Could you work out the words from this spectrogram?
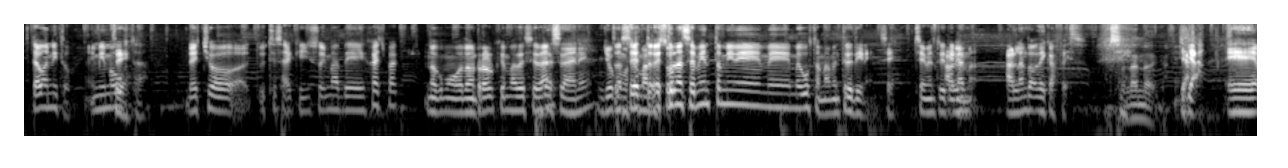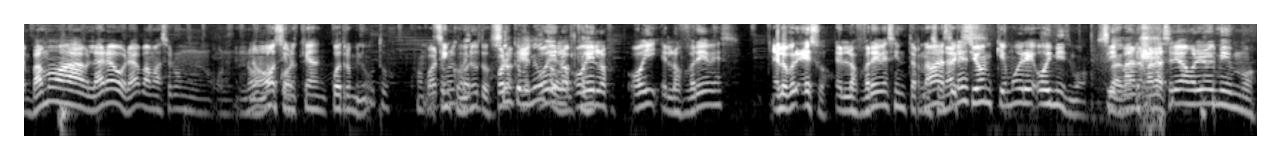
está bonito. A mí me Sí. gusta. De hecho, usted sabe que yo soy más de hatchback, no como Don Roll, que es más de sedán. De sedán, ¿eh? Yo como Entonces, soy más esto- de estos lanzamientos a mí me, me, me gustan más, me entretienen. Sí. Sí, me entretienen hablando, más. hablando de cafés. Hablando de café. Ya. Ya. Eh, vamos a hablar ahora, vamos a hacer un... un- No, no si nos quedan cuatro minutos. como Cuatro cinco minutos. Bueno, Cinco eh, minutos, Hoy, los- hoy en los- hoy en los breves, En lo bre- eso. en los breves Nueva internacionales... sección que muere hoy mismo. Sí, Claro. van, van a ser va a morir hoy mismo.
